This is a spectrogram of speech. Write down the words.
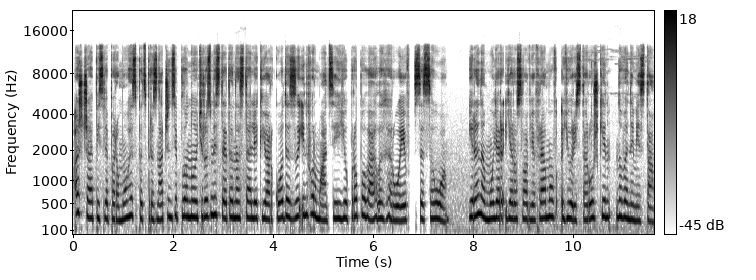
А ще після перемоги спецпризначенці планують розмістити на стелі QR-коди з інформацією про полеглих героїв ССО. Ірина Муляр, Ярослав Єфремов, Юрій Старушкін. Новини міста.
